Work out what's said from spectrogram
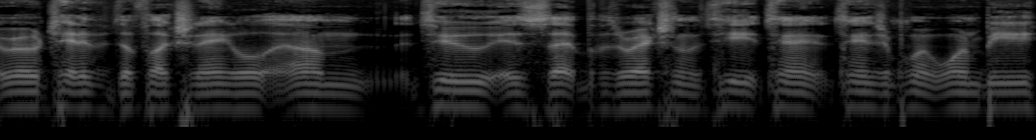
rotated the deflection angle um, 2 is set with the direction of the t tangent point 1B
